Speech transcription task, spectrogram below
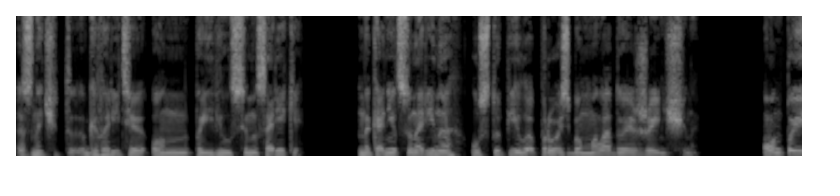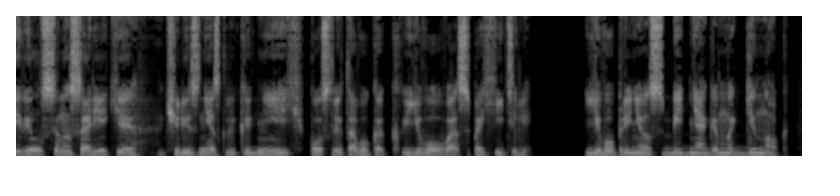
Значит, говорите, он появился на Сареке?» Наконец Нарина уступила просьбам молодой женщины. Он появился на Сареке через несколько дней после того, как его у вас похитили. Его принес бедняга Магинок —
